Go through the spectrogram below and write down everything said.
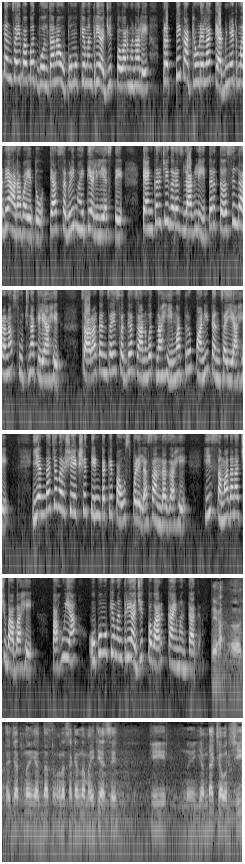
टंचाईबाबत बोलताना उपमुख्यमंत्री अजित पवार म्हणाले प्रत्येक आठवड्याला कॅबिनेटमध्ये आढावा येतो. त्यात सगळी माहिती आलेली असते. टँकरची गरज लागली तर तहसीलदारांना सूचना केल्या आहेत. चारा टंचाई सध्या जाणवत नाही मात्र पाणी टंचाई आहे. यंदाच्या वर्षी एकशे तीन टक्के पाऊस पडेल असा अंदाज आहे. ही समाधानाची बाब आहे. पाहूया उपमुख्यमंत्री अजित पवार काय म्हणतात. त्याच्यातनं यंदा तुम्हाला सगळ्यांना माहिती असेल की यंदाच्या वर्षी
